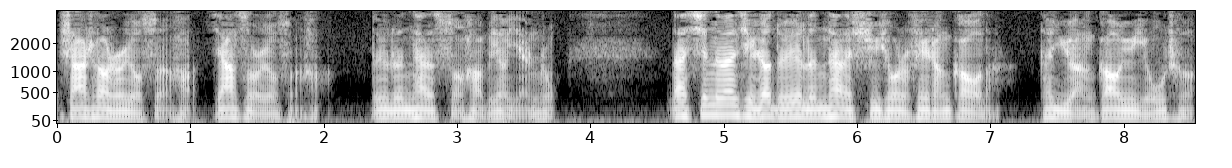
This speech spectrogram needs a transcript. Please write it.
刹车时候又损耗，加速时候又损耗，对于轮胎的损耗比较严重。那新能源汽车对于轮胎的需求是非常高的，它远高于油车。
